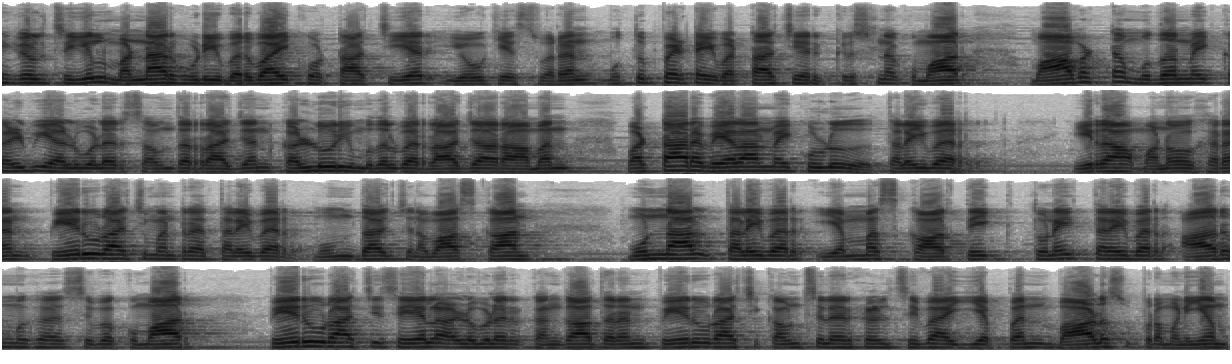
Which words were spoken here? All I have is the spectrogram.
நிகழ்ச்சியில் மன்னார்குடி வருவாய் கோட்டாட்சியர் யோகேஸ்வரன் முத்துப்பேட்டை வட்டாட்சியர் கிருஷ்ணகுமார் மாவட்ட முதன்மை கல்வி அலுவலர் சவுந்தரராஜன் கல்லூரி முதல்வர் ராஜாராமன் வட்டார வேளாண்மை குழு தலைவர் இரா மனோகரன் பேரூராட்சி மன்ற தலைவர் மும்தாஜ் நவாஸ்கான் முன்னாள் தலைவர் எம் எஸ் கார்த்திக் துணைத் தலைவர் ஆறுமுக சிவகுமார் பேரூராட்சி செயல் அலுவலர் கங்காதரன் பேரூராட்சி கவுன்சிலர்கள் சிவ ஐயப்பன் பாலசுப்பிரமணியம்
